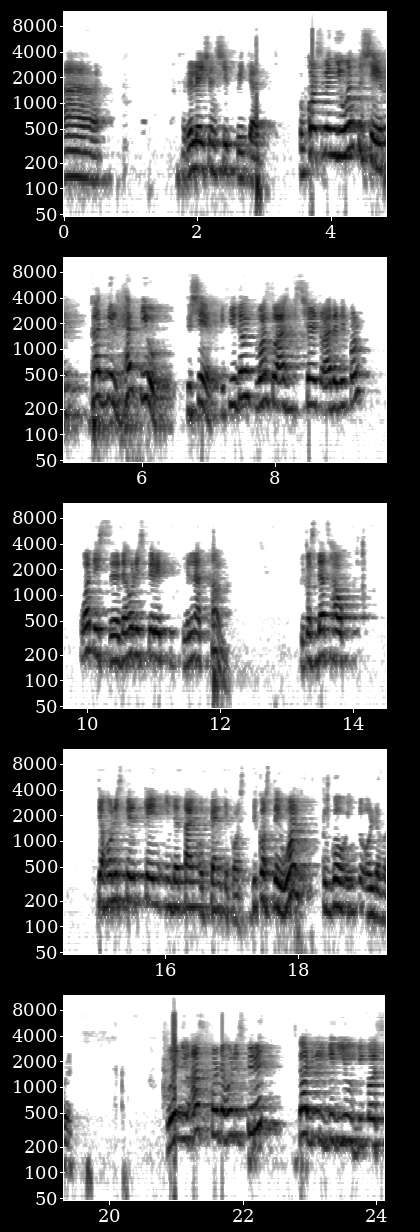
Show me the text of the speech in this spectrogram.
uh, relationship with God. Of course, when you want to share, God will help you to share. If you don't want to share to other people, what is uh, the Holy Spirit will not come. Because that's how the Holy Spirit came in the time of Pentecost. Because they want to go into all the world. When you ask for the Holy Spirit, God will give you because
